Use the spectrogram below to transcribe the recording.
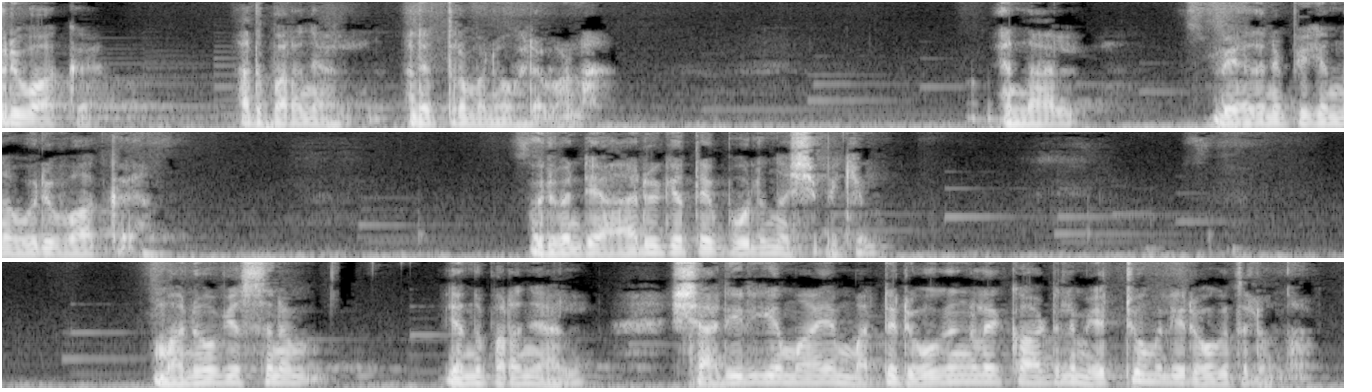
ഒരു വാക്ക് അത് പറഞ്ഞാൽ അതെത്ര മനോഹരമാണ്. എന്നാൽ വേദനിപ്പിക്കുന്ന ഒരു വാക്ക് ഒരുവന്റെ ആരോഗ്യത്തെ പോലും നശിപ്പിക്കും. മനോവ്യസനം എന്ന് പറഞ്ഞാൽ ശാരീരികമായ മറ്റ് രോഗങ്ങളെക്കാട്ടിലും ഏറ്റവും വലിയ രോഗത്തിലൊന്നാണ്.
